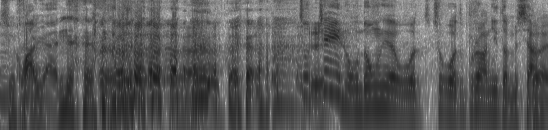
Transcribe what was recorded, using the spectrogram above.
去花园去，就这种东西，我就我都不知道你怎么想的。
